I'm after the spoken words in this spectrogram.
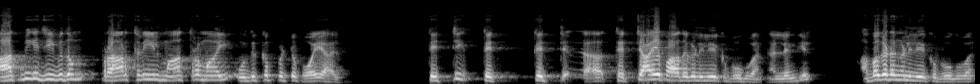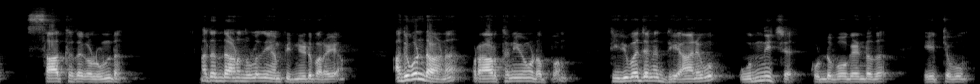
ആത്മീയ ജീവിതം പ്രാർത്ഥനയിൽ മാത്രമായി ഒതുക്കപ്പെട്ടു പോയാൽ തെറ്റി തെറ്റ് തെറ്റായ പാതകളിലേക്ക് പോകുവാൻ അല്ലെങ്കിൽ അപകടങ്ങളിലേക്ക് പോകുവാൻ സാധ്യതകളുണ്ട്. അതെന്താണെന്നുള്ളത് ഞാൻ പിന്നീട് പറയാം. അതുകൊണ്ടാണ് പ്രാർത്ഥനയോടൊപ്പം തിരുവചന ധ്യാനവും ഒന്നിച്ച് കൊണ്ടുപോകേണ്ടത് ഏറ്റവും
